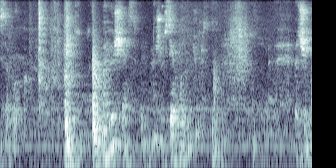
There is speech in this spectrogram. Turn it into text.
Слова Мое счастье, понимаешь, у всех было чувство. Э, Почему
